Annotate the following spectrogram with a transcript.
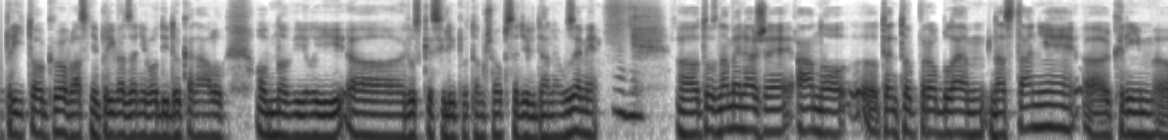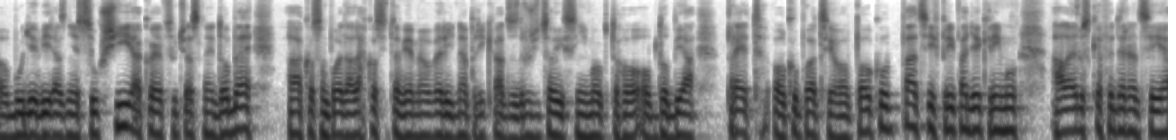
prítok, vlastne privádzanie vody do kanálu obnovili ruské sily po tom, čo obsadili dané územie. Uh-huh. To znamená, že áno, tento problém nastane, Krím bude výrazne suchší, ako je v súčasnej dobe. A ako som povedal, ľahko si to vieme overiť napríklad z družicových snímok toho obdobia pred okupáciou a po okupácii v prípade Krímu, ale Ruská federácia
